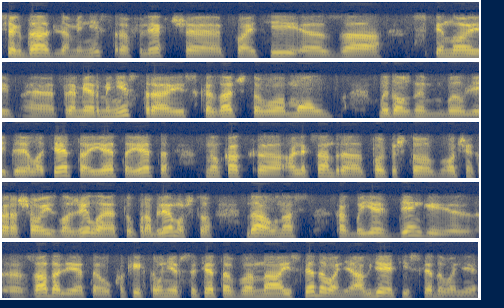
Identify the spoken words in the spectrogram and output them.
всегда для министров легче пойти э, за спиной э, премьер-министра и сказать, что, мол, мы должны были делать это и это и это. Но как э, Александра только что очень хорошо изложила эту проблему, что да, у нас как бы есть деньги, э, задали это у каких-то университетов на исследования, а где эти исследования?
